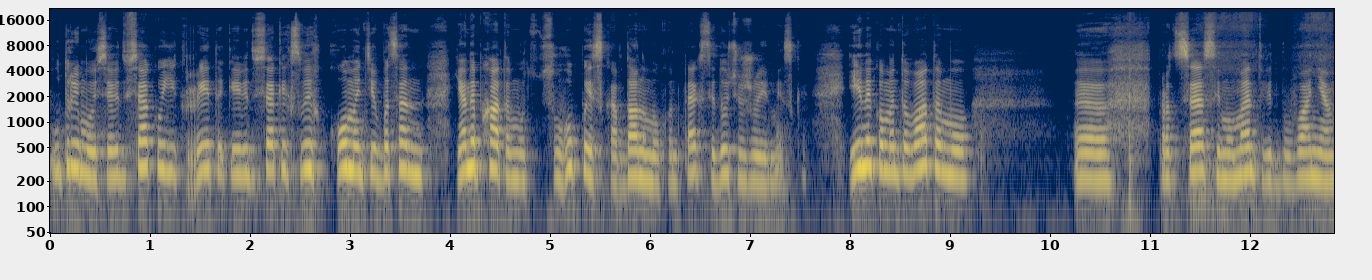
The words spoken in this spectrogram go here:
утримуюся від всякої критики, від всяких своїх коментів, бо це я не пхатиму свого писка в даному контексті до чужої миски. І не коментуватиму е, процес і момент відбування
